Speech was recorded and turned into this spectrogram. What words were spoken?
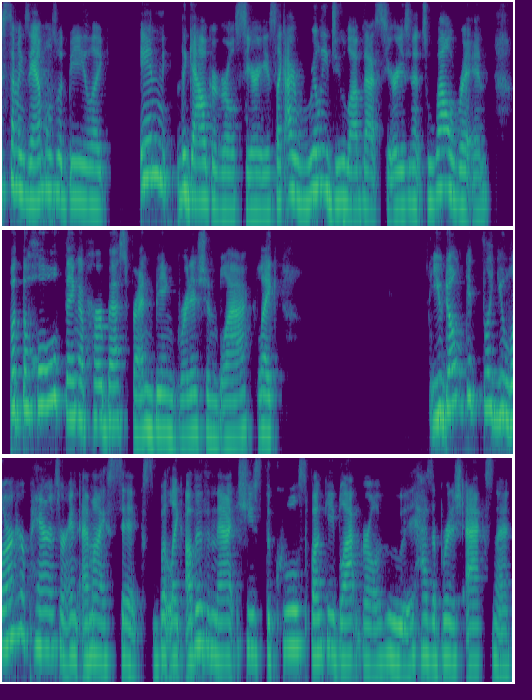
some examples would be like in the Gallagher Girls series, like I really do love that series and it's well written. But the whole thing of her best friend being British and black, like you don't get like you learn her parents are in MI6, but like other than that, she's the cool, spunky black girl who has a British accent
